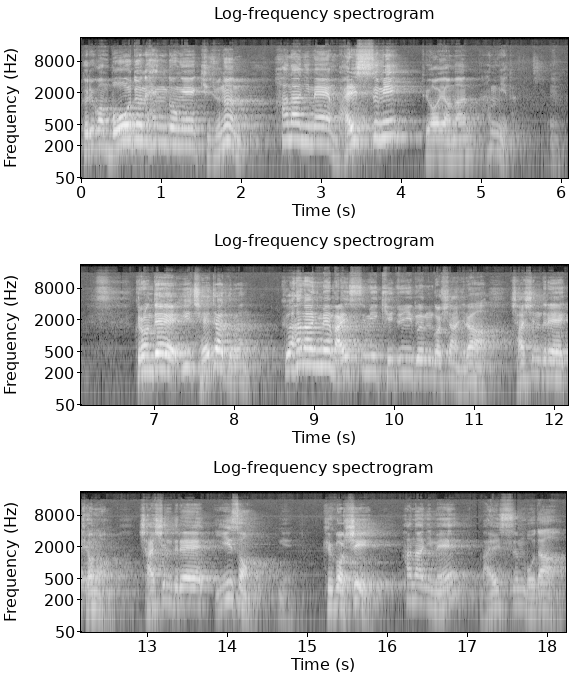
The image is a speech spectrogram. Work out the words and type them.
그리고 모든 행동의 기준은 하나님의 말씀이 되어야만 합니다. 예. 그런데 이 제자들은 그 하나님의 말씀이 기준이 되는 것이 아니라 자신들의 경험, 자신들의 이성, 예. 그것이 하나님의 말씀보다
